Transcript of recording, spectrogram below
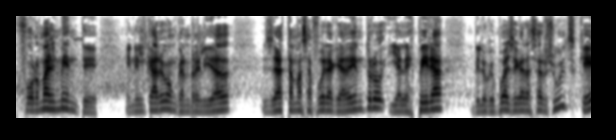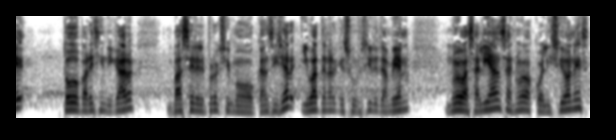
formalmente en el cargo, aunque en realidad ya está más afuera que adentro y a la espera de lo que pueda llegar a ser Schulz, que todo parece indicar va a ser el próximo canciller y va a tener que surgir también nuevas alianzas, nuevas coaliciones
